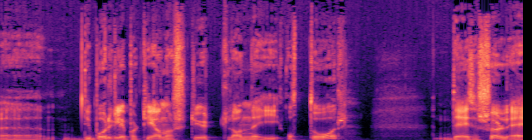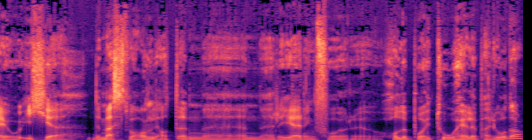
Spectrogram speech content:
Eh, de borgerlige partiene har styrt landet i åtte år. Det i seg sjøl er jo ikke det mest vanlige at en, en, regjering får holde på i to hele perioder.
